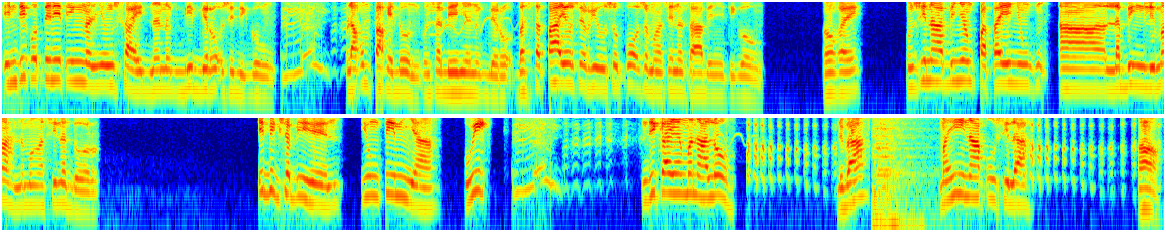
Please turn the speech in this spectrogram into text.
hindi ko tinitingnan yung side na nagbibiro si Digong. Wala akong paki doon kung sabihin niya nagbiro. Basta tayo seryoso po sa mga sinasabi ni Digong. Okay? Kung sinabi niyang patayin yung ah, labing lima ng mga senador, ibig sabihin, yung team niya, weak. Hindi kayang manalo. Di ba? Mahina po sila. Ah.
